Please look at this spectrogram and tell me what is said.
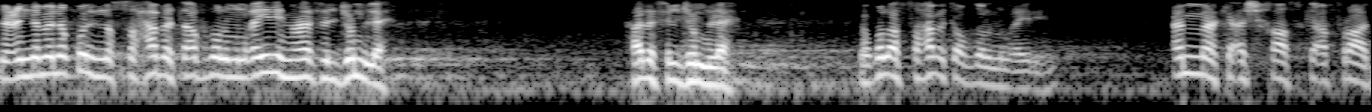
نعم عندما نقول أن الصحابة أفضل من غيرهم هذا في الجملة. هذا في الجملة. نقول الصحابة أفضل من غيرهم. أما كأشخاص كأفراد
